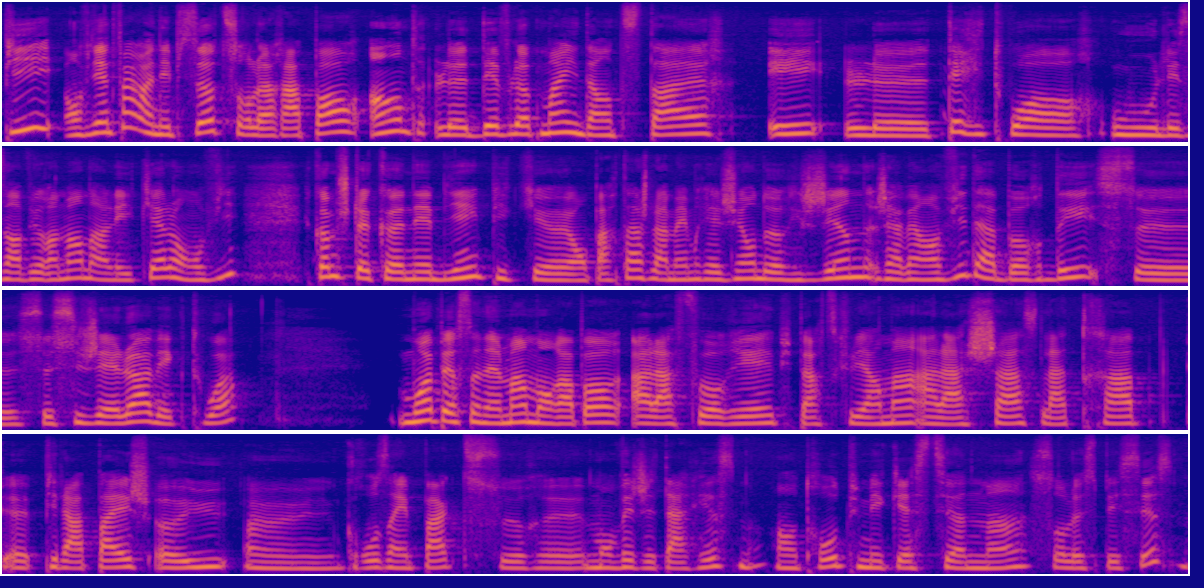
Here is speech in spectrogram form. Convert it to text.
Puis, on vient de faire un épisode sur le rapport entre le développement identitaire et le territoire ou les environnements dans lesquels on vit. Comme je te connais bien puis qu'on partage la même région d'origine, j'avais envie d'aborder ce, ce sujet-là avec toi moi, personnellement, mon rapport à la forêt, puis particulièrement à la chasse, la trappe, euh, puis la pêche a eu un gros impact sur euh, mon végétarisme, entre autres, puis mes questionnements sur le spécisme.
